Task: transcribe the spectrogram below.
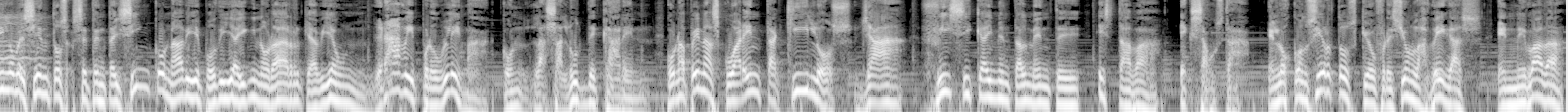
1975 nadie podía ignorar que había un grave problema con la salud de Karen. Con apenas 40 kilos ya, física y mentalmente, estaba exhausta. En los conciertos que ofreció en Las Vegas, en Nevada,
